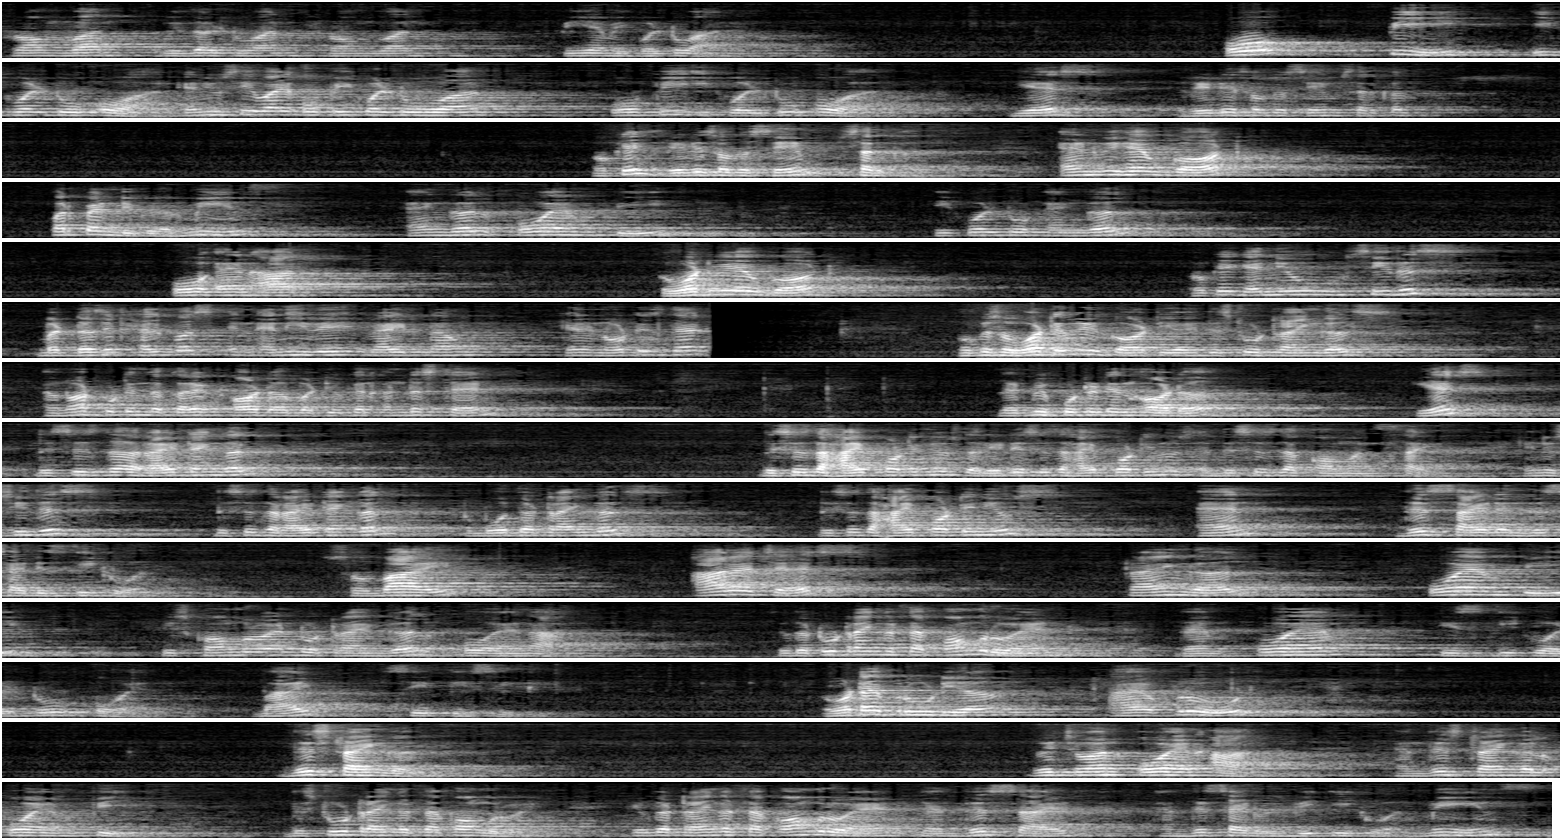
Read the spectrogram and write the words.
from 1 result 1 from 1 PM equal to Rn. OP equal to OR. Can you see why OP equal to OR? OP equal to OR. Yes, radius of the same circle. Okay, radius of the same circle. And we have got perpendicular means angle OMP equal to angle ONR. So what we have got okay can you see this? But does it help us in any way right now? Can you notice that? Okay so what have we got here in these two triangles I have not put in the correct order but you can understand. Let me put it in order. Yes this is the right angle. This is the hypotenuse the radius is the hypotenuse and this is the common side can you see this? This is the right angle to both the triangles this is the hypotenuse and this side and this side is equal. So by RHS triangle OMP is congruent to triangle ONR. If the two triangles are congruent then OM is equal to ON by CPCT. What I proved here? I have proved this triangle which one? O and R. And this triangle OMP these two triangles are congruent. If the triangles are congruent then this side and this side will be equal. Means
